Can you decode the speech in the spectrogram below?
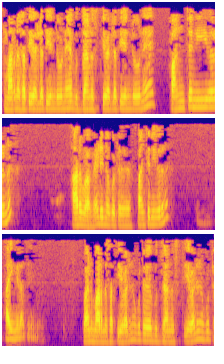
මරණ සතිය වෙලා තියෙන්න ඕනේ, බුද්ධානුස්සතිය වෙලා තියෙන්න ඕනේ, පංච නීවරණ අරවා වැඩෙනකොට පංච නීවරණ අයින් වෙලා තියෙනවා. බලන්න මරණ සතිය වැඩෙනකොට, බුද්ධානුස්සතිය වැඩෙනකොට,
